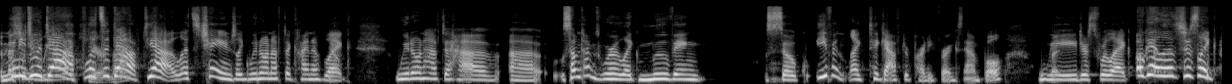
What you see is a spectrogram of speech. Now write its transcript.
we need to we like adapt. let's here, right? adapt. Yeah, let's change. Like we don't have to kind of Yeah. like we don't have to have uh sometimes we're like moving so even like take after party for example. We just were like okay let's just like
